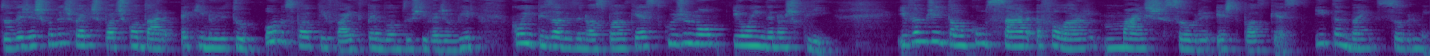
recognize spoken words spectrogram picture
Todas as segundas-feiras podes contar aqui no YouTube ou no Spotify, depende de onde tu estiveres a ouvir, com o um episódio do nosso podcast cujo nome eu ainda não escolhi. E vamos então começar a falar mais sobre este podcast e também sobre mim.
